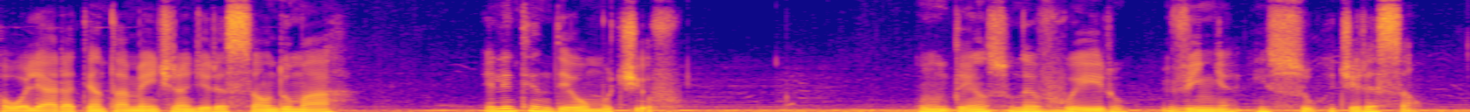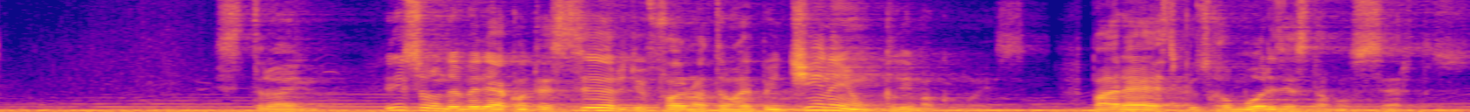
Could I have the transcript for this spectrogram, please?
Ao olhar atentamente na direção do mar, ele entendeu o motivo. Um denso nevoeiro vinha em sua direção. Estranho. Isso não deveria acontecer de forma tão repentina em um clima como esse. Parece que os rumores estavam certos,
